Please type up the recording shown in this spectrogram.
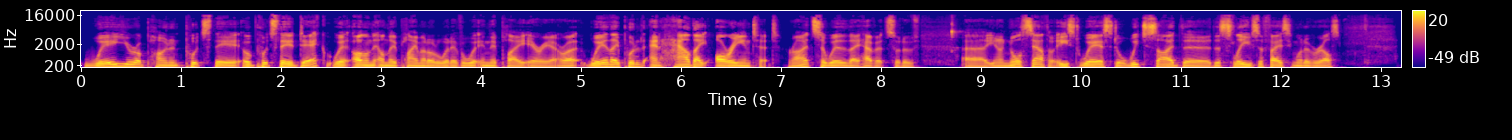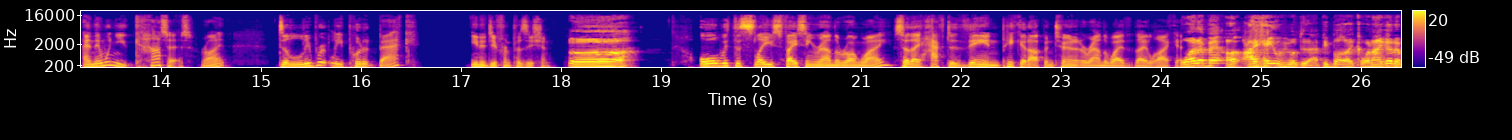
where your opponent puts their or puts their deck where, on on their play mat or whatever in their play area, right? Where they put it and how they orient it, right? So whether they have it sort of, uh, you know, north south or east west or which side the the sleeves are facing, whatever else. And then when you cut it, right, deliberately put it back in a different position Ugh. or with the sleeves facing around the wrong way. So they have to then pick it up and turn it around the way that they like it. What about? Oh, I hate when people do that. People like when I go to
